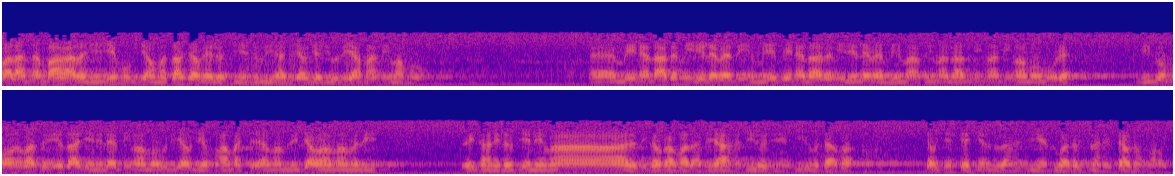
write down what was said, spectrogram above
ပါဠိနှစ်ပါးကတော့ဉာဏ်ကြီးမှုပြောင်းမစောင့်ကြောက်ခဲ့လို့ရှိရင်လူတွေဟာတယောက်တည်းယူတရားမှန်းသိမှာမဟုတ်ဘူးအဲအမေနဲ့သားသမီးတွေလည်းပဲသိအမေဖေနဲ့သားသမီးတွေလည်းပဲမိမဖေမသားသမီးမှသိမှာမဟုတ်ဘူးတဲ့ဒီကောင်မောင်နှမဆွေမျိုးသားချင်းတွေလည်းသိမှာမဟုတ်ဘူးတယောက်တည်းဘာမှရှက်ရမှမသိကြောက်ရမှမသိဒိဋ္ဌာန်တွေလို့ဖြစ်နေမှာတဲ့ဒီလောကဘာသာတရားမရှိလို့ချင်းဟိဝတ္တပ ကြောက်ချင်းပြက်ချင်းဆိုတာမရှိရင်သူကလုံးချင်တယ်ကြောက်တော့မှာဟုတ်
